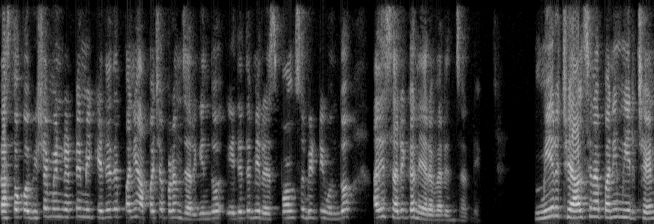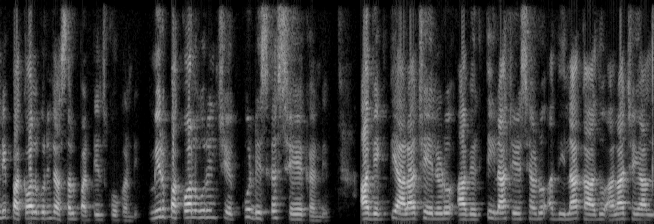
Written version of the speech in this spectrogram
కాస్త ఒక విషయం ఏంటంటే మీకు ఏదైతే పని అప్పచెప్పడం జరిగిందో ఏదైతే మీ రెస్పాన్సిబిలిటీ ఉందో అది సరిగ్గా నెరవేరించండి. మీరు చేయాల్సిన పని మీరు చేయండి పక్క వాళ్ళ గురించి అస్సలు పట్టించుకోకండి. మీరు పక్క వాళ్ళ గురించి ఎక్కువ డిస్కస్ చేయకండి. ఆ వ్యక్తి అలా చేయలేడు ఆ వ్యక్తి ఇలా చేశాడు అది ఇలా కాదు అలా చేయాలి.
